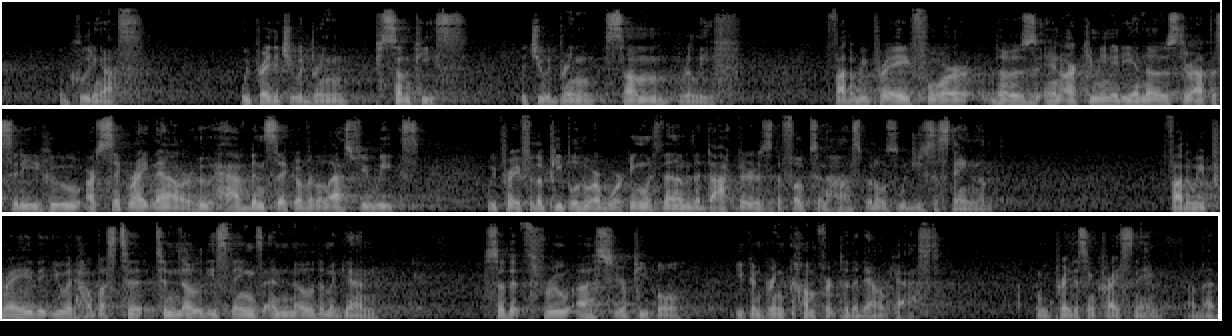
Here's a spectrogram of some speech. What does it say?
including us. We pray that you would bring some peace, that you would bring some relief Father, we pray for those in our community and those throughout the city who are sick right now or who have been sick over the last few weeks. We pray for the people who are working with them, the doctors, the folks in hospitals. Would you sustain them? Father, we pray that you would help us to, to know these things and know them again so that through us, your people, you can bring comfort to the downcast. And we pray this in Christ's name. Amen.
